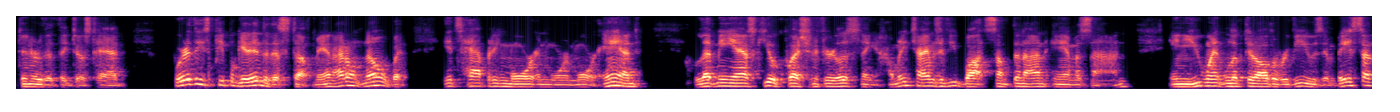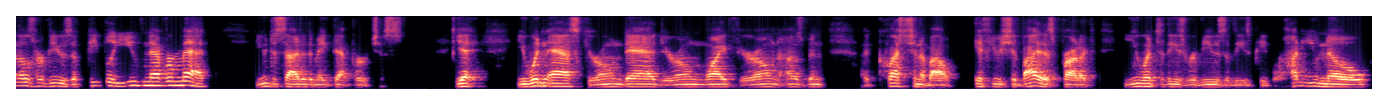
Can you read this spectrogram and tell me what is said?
dinner that they just had where do these people get into this stuff, man? I don't know, but it's happening more and more and more. And let me ask you a question if you're listening. How many times have you bought something on Amazon and you went and looked at all the reviews and based on those reviews of people you've never met, you decided to make that purchase? Yet you wouldn't ask your own dad, your own wife, your own husband a question about if you should buy this product. You went to these reviews of these people. How do you know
